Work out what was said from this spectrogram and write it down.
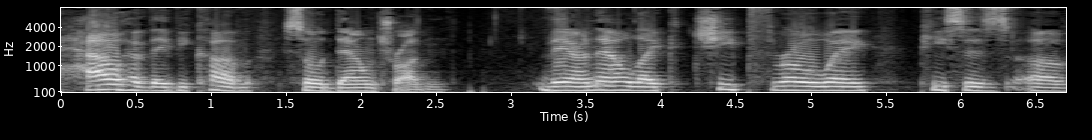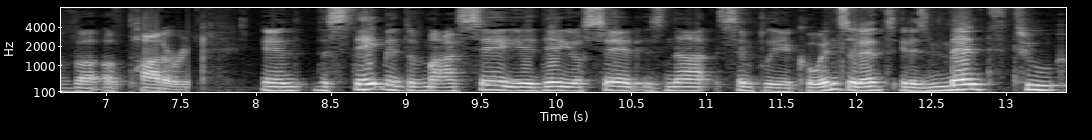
how have they become so downtrodden? They are now like cheap throwaway pieces of, uh, of pottery. And the statement of Maaseh Yedei Yosed is not simply a coincidence. It is meant to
